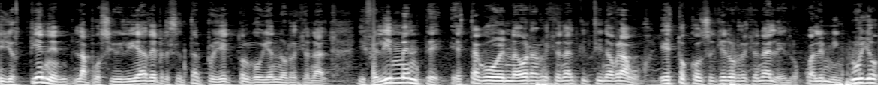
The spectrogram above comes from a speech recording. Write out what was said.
ellos tienen la posibilidad de presentar proyectos al gobierno regional. Y felizmente esta gobernadora regional, Cristina Bravo, estos consejeros regionales, los cuales me incluyo,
